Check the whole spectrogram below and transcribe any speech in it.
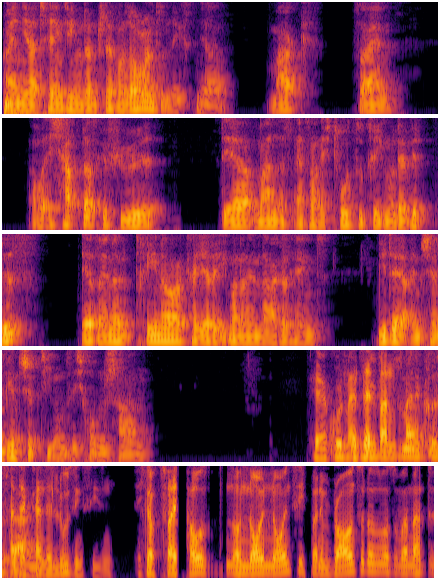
ein Jahr Tanking und dann Trevor Lawrence im nächsten Jahr, mag sein. Aber ich habe das Gefühl, der Mann ist einfach nicht tot zu kriegen und er wird, bis er seine Trainerkarriere irgendwann an den Nagel hängt, wird er ein Championship-Team um sich rumscharen. Ja, gut, meine, seit wann das ist meine größte hat er keine Losing Season? Ich glaube 2099 bei den Browns oder sowas, wann hat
